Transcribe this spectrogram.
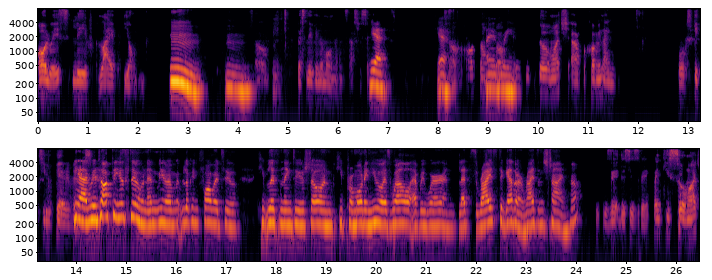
always live life young. Mm. Mm. So let's live in the moment, as you said. Yes. Yes. So, awesome. I agree. Well, thank you so much uh, for coming and we'll speak to you very, very Yeah, soon. we'll talk to you soon. And, you know, I'm looking forward to keep listening to your show and keep promoting you as well everywhere. And let's rise together, rise and shine, huh? This is it. This is it. Thank you so much.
